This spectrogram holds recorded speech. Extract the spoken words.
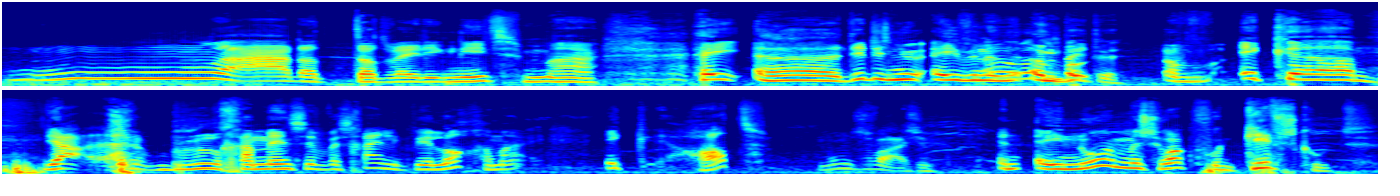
mm, ah, dat, dat weet ik niet. Maar hey, uh, dit is nu even een... Oh, een ik, uh, ja, gaan mensen waarschijnlijk weer lachen, maar ik had een enorme zwak voor Gifscoot.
